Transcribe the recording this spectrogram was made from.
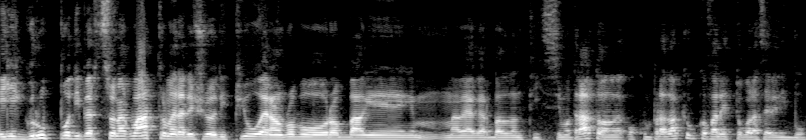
e il gruppo di Persona 4 mi era piaciuto di più. Erano proprio roba che, che mi aveva garbato tantissimo. Tra l'altro, ho comprato anche un cofanetto con la serie TV.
